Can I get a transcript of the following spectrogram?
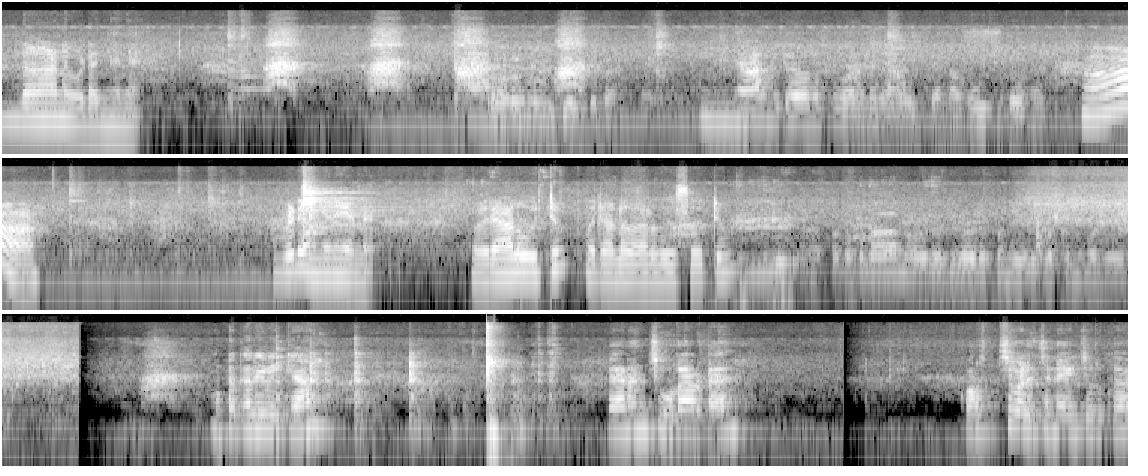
എന്താണ് ഇവിടെ ഇങ്ങനെ. ഞാൻ വിട്ടവർക്ക് വേണ്ട ഞാൻ വിൽക്കണ്ട പൂച്ചിട്ടോട്ടെ ആ. ഇവിടെ ഇങ്ങനെയാണ്. ഒരാൾ ഊറ്റും ഒരാൾ വേറെ ദിവസം ഊറ്റും മുട്ടക്കറി വെക്കാം. വേണം ചൂടാവട്ടെ. കുറച്ച് വെളിച്ചെണ്ണ ഒഴിച്ചു കൊടുക്കുക.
